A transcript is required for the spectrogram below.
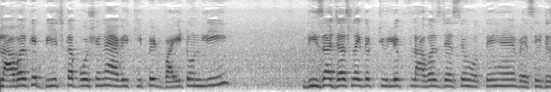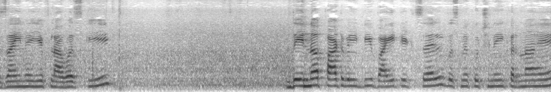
फ्लावर के बीच का पोर्शन है। I will keep it white only these are just like the tulip flowers जैसे होते हैं। वैसी डिज़ाइन है ये फ्लावर्स की। The inner part will be white it उसमें कुछ नहीं करना है।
